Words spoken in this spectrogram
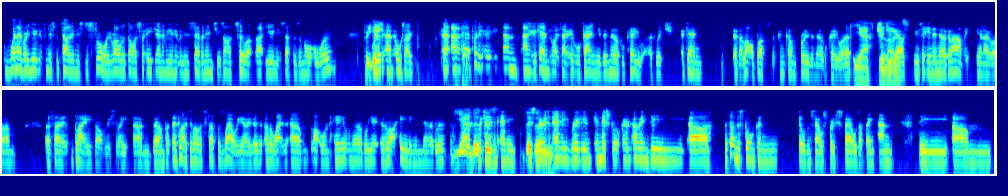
whenever a unit from this battalion is destroyed, roll a dice for each enemy unit within seven inches. On a two up, that unit suffers a mortal wound. Pretty good. Which, and also, uh, yeah, pretty. And, and again, like I say, it will gain you the Nurgle keyword, which again there's a lot of buffs that can come through the Nurgle keyword. Yeah, should loads. you be able to use it in a Nurgle army? You know, um, say blade obviously, and um, but there's loads of other stuff as well. You know, there's other ways. Um, a lot of heal Nurgle. There's a lot of healing in Nurgle. Yeah, there's, which there's, isn't any. There's, there isn't any really in, in, this book. And I mean the uh, the Thunderscorn can heal themselves through spells, I think, and the um,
